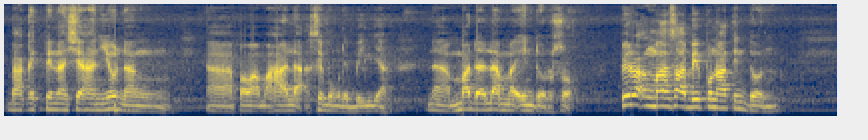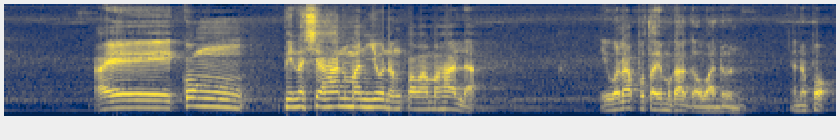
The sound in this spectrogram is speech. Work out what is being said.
bakit pinasyahan yun ng ah, pamamahala si Bong Revilla na madala ma-endorso. Pero ang masasabi po natin doon ay kung pinasyahan man yun ng pamamahala, eh wala po tayong magagawa doon. Ano po?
